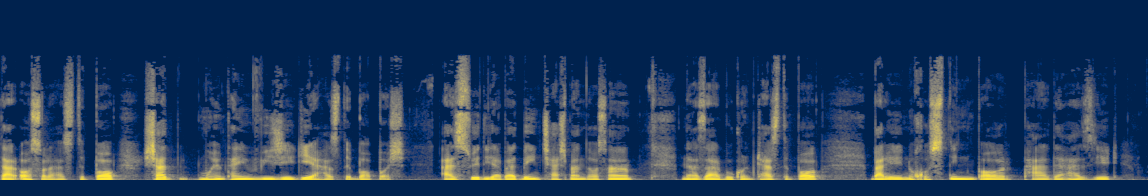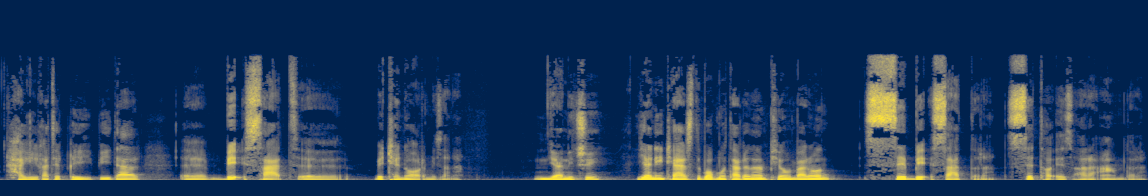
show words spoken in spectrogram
در آثار حضرت باب شاید مهمترین ویژگی حضرت باب باشه. از سوی دیگر باید به این چشمانداز هم نظر بکنیم که حضرت باب برای نخستین بار پرده از یک حقیقت غیبی در بعثت به کنار می‌زنن یعنی چی؟ یعنی که حضرت باب معتقدن پیامبران سه بعثت دارن سه تا اظهار امر دارن.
